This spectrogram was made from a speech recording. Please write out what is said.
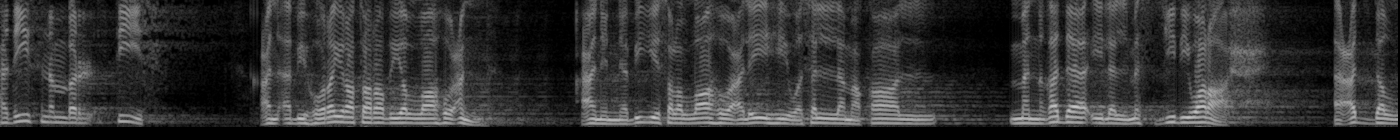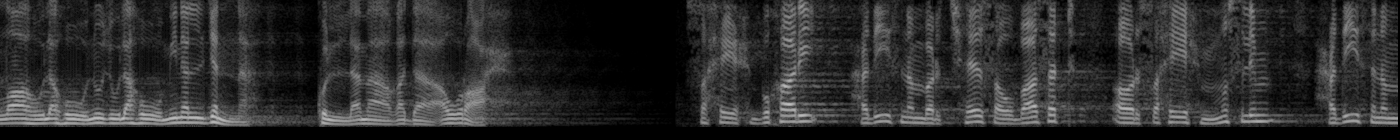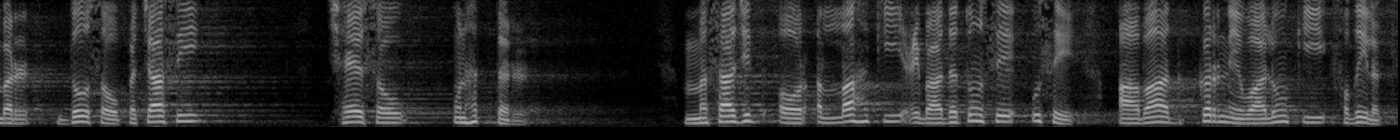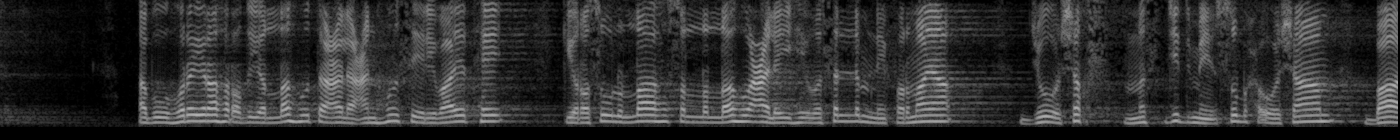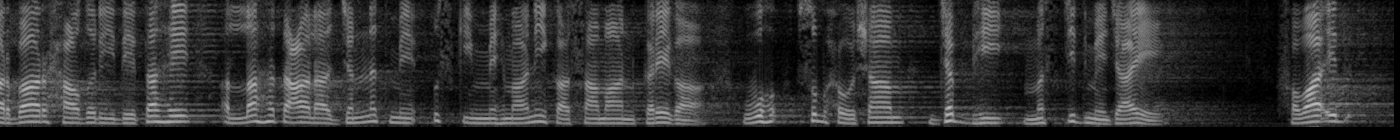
حدیث نمبر تیس۔ عن ابي هريره رضي الله عنه عن النبي صلى الله عليه وسلم قال من غدا الى المسجد وراح اعد الله له نزله من الجنه كلما غدا او راح. صحیح بخاری حدیث نمبر چھ سو باسٹھ اور صحیح مسلم حدیث نمبر دو سو پچاسی، چھ سو انہتر۔ مساجد اور اللہ کی عبادتوں سے اسے آباد کرنے والوں کی فضیلت۔ ابو حریرہ رضی اللہ تعالی عنہ سے روایت ہے کہ رسول اللہ صلی اللہ علیہ وسلم نے فرمایا جو شخص مسجد میں صبح و شام بار بار حاضری دیتا ہے، اللہ تعالی جنت میں اس کی مہمانی کا سامان کرے گا۔ وہ صبح و شام جب بھی مسجد میں جائے۔ فوائد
